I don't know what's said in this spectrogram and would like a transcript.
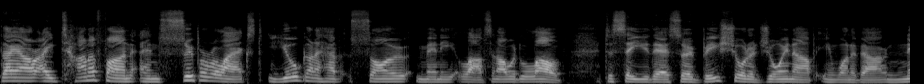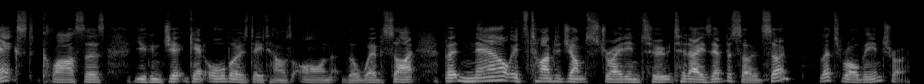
They are a ton of fun and super relaxed. You're going to have so many laughs, and I would love to see you there. So be sure to join up in one of our our next classes. You can get all those details on the website. But now it's time to jump straight into today's episode. So let's roll the intro.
